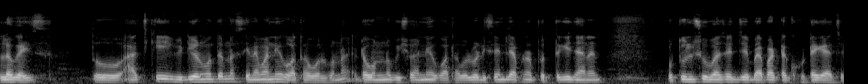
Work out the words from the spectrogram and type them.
হ্যালো গাইজ তো আজকে এই ভিডিওর মধ্যে আমরা সিনেমা নিয়ে কথা বলব না, এটা অন্য বিষয় নিয়ে কথা বলব। রিসেন্টলি আপনারা প্রত্যেকেই জানেন, অতুল সুভাষের যে ব্যাপারটা ঘটে গেছে,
